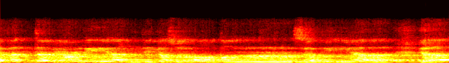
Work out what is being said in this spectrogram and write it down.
فاتبعني أهدك صراطا سويا. يا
